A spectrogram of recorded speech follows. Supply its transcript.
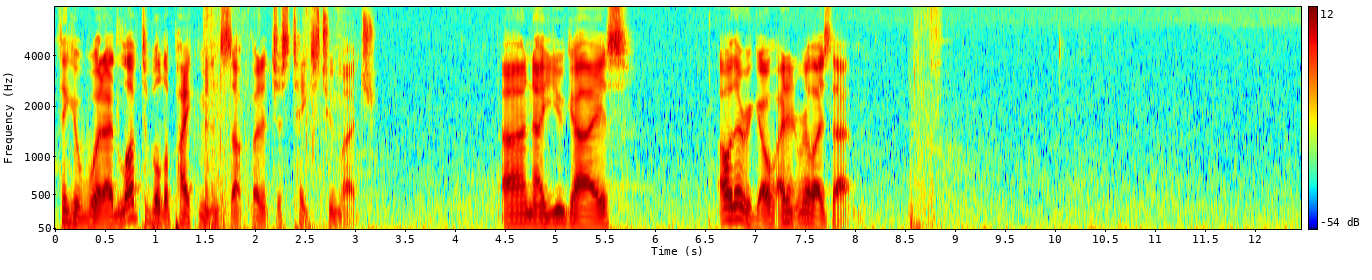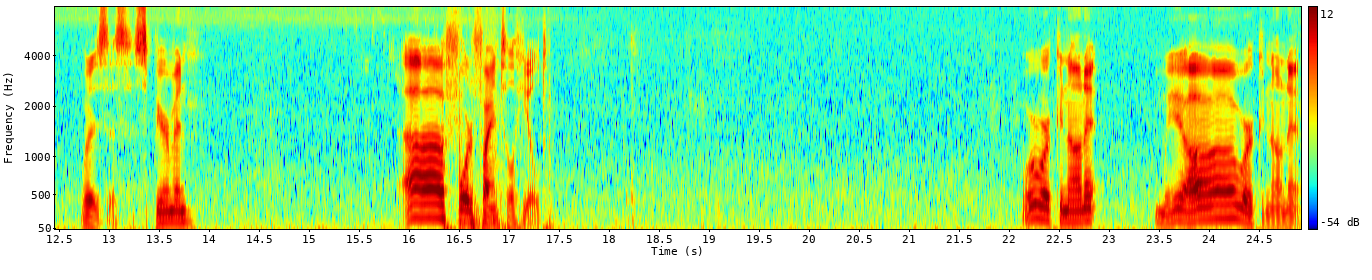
I think it would. I'd love to build a pikeman and stuff, but it just takes too much. Uh, now you guys. Oh, there we go. I didn't realize that. What is this? Spearman? Uh, fortify until healed. We're working on it. We are working on it.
